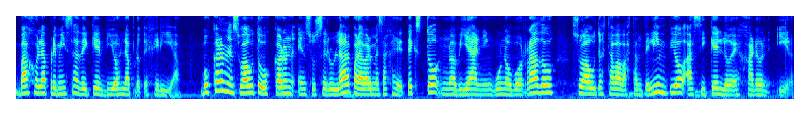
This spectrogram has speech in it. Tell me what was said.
bajo la premisa de que Dios la protegería. Buscaron en su auto, buscaron en su celular para ver mensajes de texto, no había ninguno borrado, su auto estaba bastante limpio, así que lo dejaron ir.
